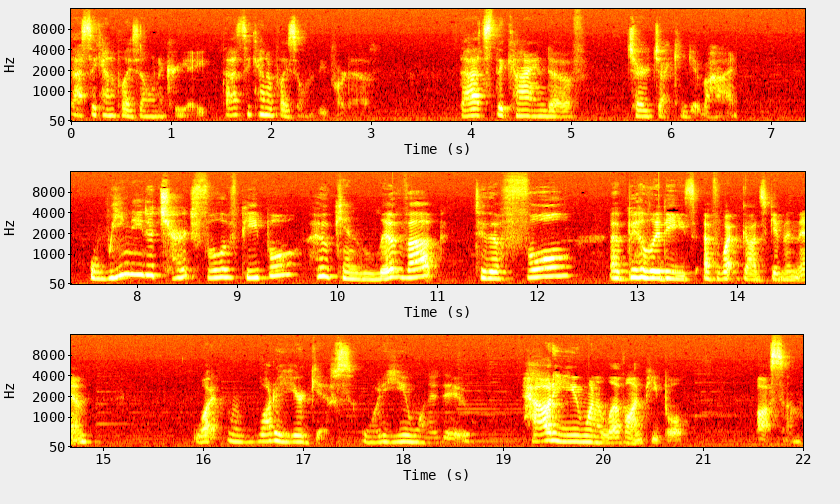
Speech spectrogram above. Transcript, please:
That's the kind of place I want to create. That's the kind of place I want to be part of. That's the kind of church I can get behind. We need a church full of people who can live up to the full abilities of what God's given them. What what are your gifts? What do you want to do? How do you want to love on people? Awesome.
